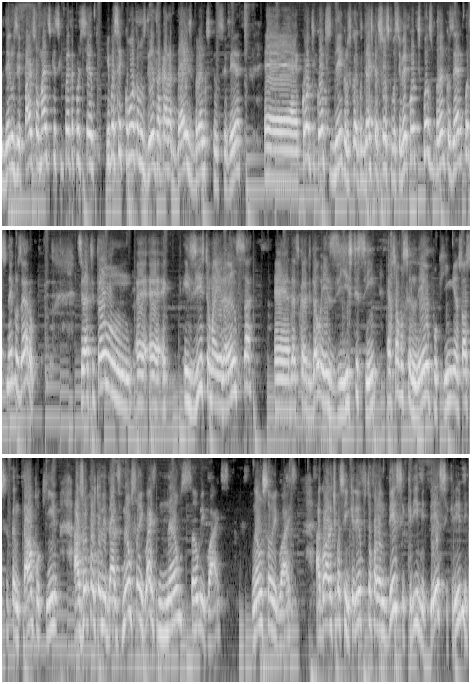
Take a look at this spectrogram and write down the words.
negros e pardos são mais do que 50%. E você conta nos dedos a cada 10 brancos que você vê, é, conte quantos negros, com 10 pessoas que você vê, quantos, quantos brancos eram e quantos negros eram. Certo? Então, é, é, é, existe uma herança é, da escravidão? Existe sim. É só você ler um pouquinho, é só você tentar um pouquinho. As oportunidades não são iguais? Não são iguais. Não são iguais. Agora, tipo assim, que nem eu estou falando desse crime, desse crime,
